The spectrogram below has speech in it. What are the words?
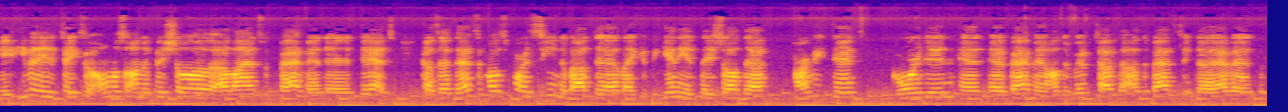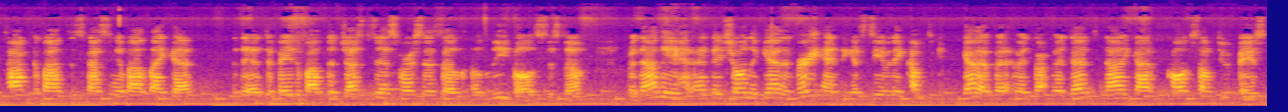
even it takes an almost unofficial alliance with Batman and Dent, because that, that's the most important scene about the like the beginning. They show the Harvey Dent, Gordon, and uh, Batman on the rooftop on the bat scene. They have talked about discussing about like a, the debate about the justice versus a, a legal system. But now they they shown again the very ending of Steve. They come together, but, but Dent now he got called himself Two Face,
